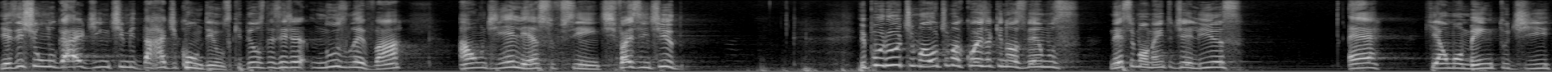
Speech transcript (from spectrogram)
E existe um lugar de intimidade com Deus, que Deus deseja nos levar aonde Ele é suficiente. Faz sentido? E por último, a última coisa que nós vemos nesse momento de Elias é que é um momento de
